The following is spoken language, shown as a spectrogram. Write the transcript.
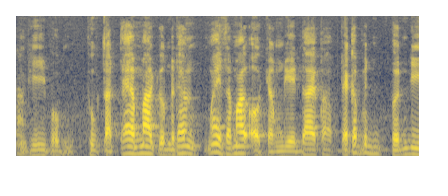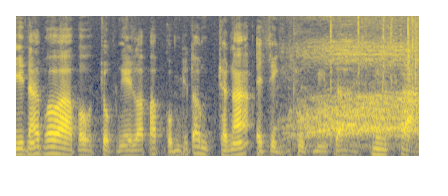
บางทีผมถูกตัดแต้มมากจนกระทั่งไม่สามารถออกจากโรงเรียนได้ครับ แต่ก็เป็นผลดีนะ เพราะว่าพอจบเรียนแล้วปั๊บผมจะต้องชนะไอ้สิ่งที่ถูกบีบได้ มือปราบ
